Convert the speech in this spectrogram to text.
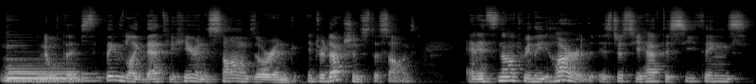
You know, things like that you hear in songs or in introductions to songs. And it's not really hard, it's just you have to see things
